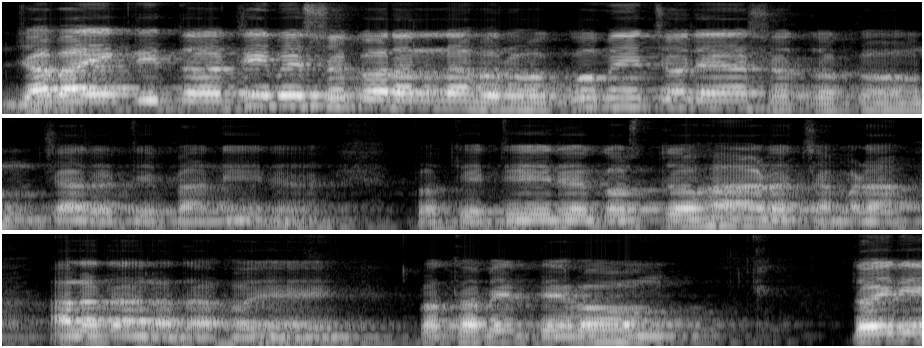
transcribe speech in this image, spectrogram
জবাইকৃত জীবে শকর আল্লাহর হুকুমে চলে আসো তখন। চারটি প্রাণীর প্রতিটির গোস্ত, হাড়, চামড়া আলাদা আলাদা হয়ে প্রথমে দেহ তৈরি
